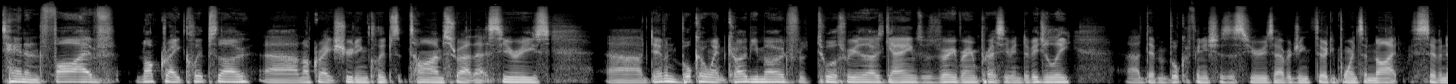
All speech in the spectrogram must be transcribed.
10, and 5. Not great clips though. Uh, not great shooting clips at times throughout that series. Uh, Devin Booker went Kobe mode for two or three of those games. It was very, very impressive individually. Uh, Devin Booker finishes the series averaging 30 points a night with seven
